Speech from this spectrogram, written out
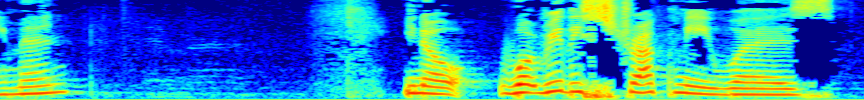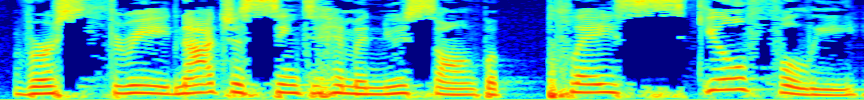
Amen you know, what really struck me was verse 3 not just sing to him a new song, but play skillfully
